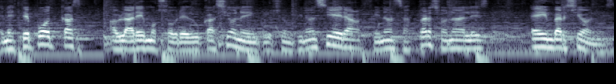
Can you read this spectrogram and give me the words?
En este podcast hablaremos sobre educación e inclusión financiera, finanzas personales e inversiones.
